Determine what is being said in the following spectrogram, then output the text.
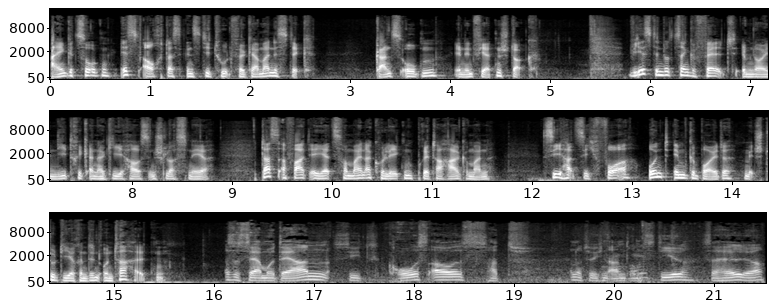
eingezogen ist auch das Institut für Germanistik. Ganz oben in den vierten Stock. Wie es den Nutzern gefällt im neuen Niedrigenergiehaus in Schlossnähe, das erfahrt ihr jetzt von meiner Kollegin Britta Hagemann. Sie hat sich vor und im Gebäude mit Studierenden unterhalten. Es ist sehr modern, sieht groß aus, hat natürlich einen anderen Stil, sehr hell, ja.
